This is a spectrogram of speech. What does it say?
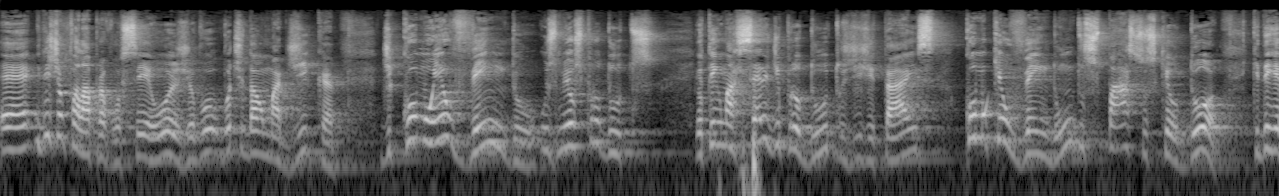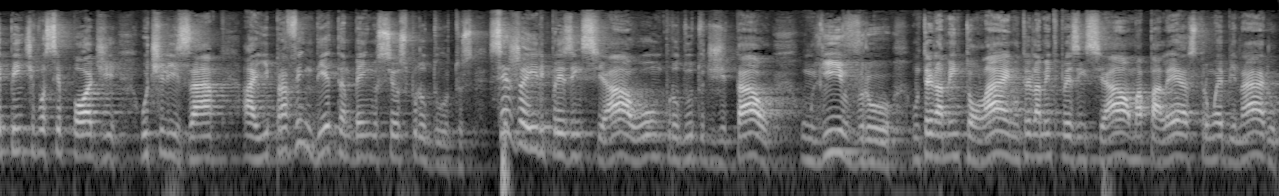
É, e deixa eu falar para você hoje, eu vou, vou te dar uma dica de como eu vendo os meus produtos. Eu tenho uma série de produtos digitais como que eu vendo? Um dos passos que eu dou, que de repente você pode utilizar aí para vender também os seus produtos. Seja ele presencial ou um produto digital, um livro, um treinamento online, um treinamento presencial, uma palestra, um webinário,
